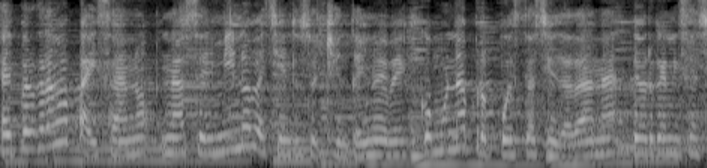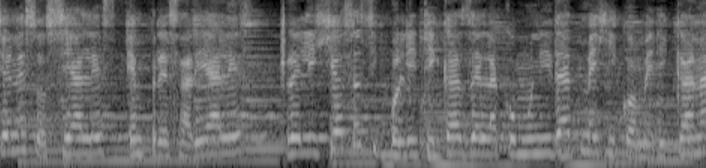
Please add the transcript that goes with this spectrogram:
El programa Paisano nace en 1989 como una propuesta ciudadana de organizaciones sociales, empresariales, religiosas y políticas de la comunidad mexicoamericana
